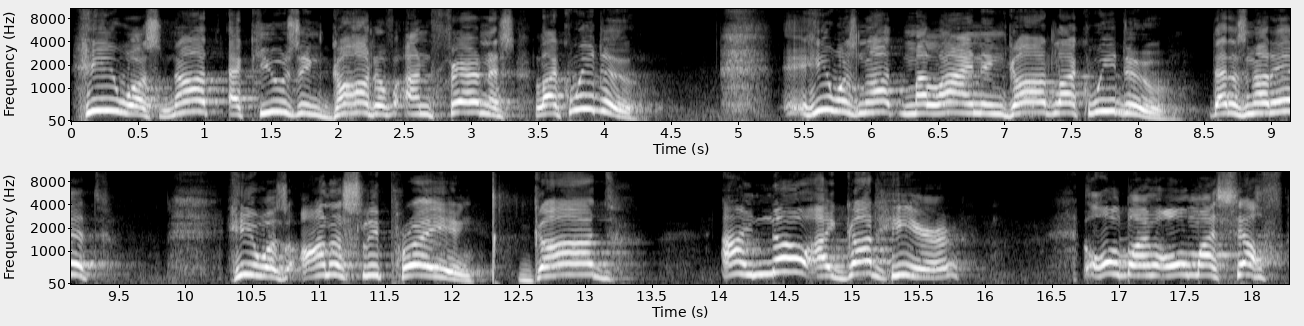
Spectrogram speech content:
He was not accusing God of unfairness like we do. He was not maligning God like we do. That is not it. He was honestly praying, God, I know I got here all by all myself.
